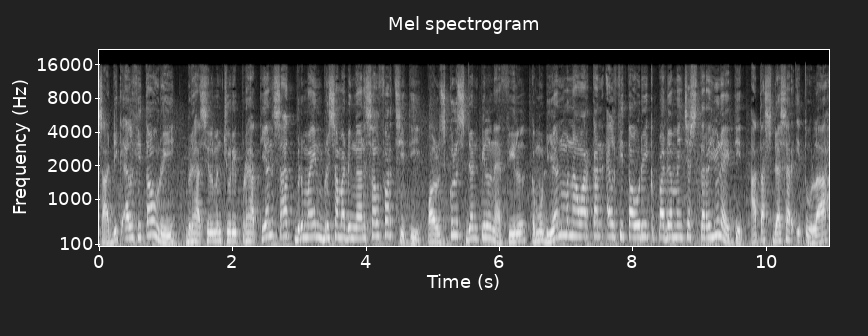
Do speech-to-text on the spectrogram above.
Sadik El Vitauri berhasil mencuri perhatian saat bermain bersama dengan Salford City. Paul Scholes dan Phil Neville kemudian menawarkan El Vitauri kepada Manchester United. Atas dasar itulah,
